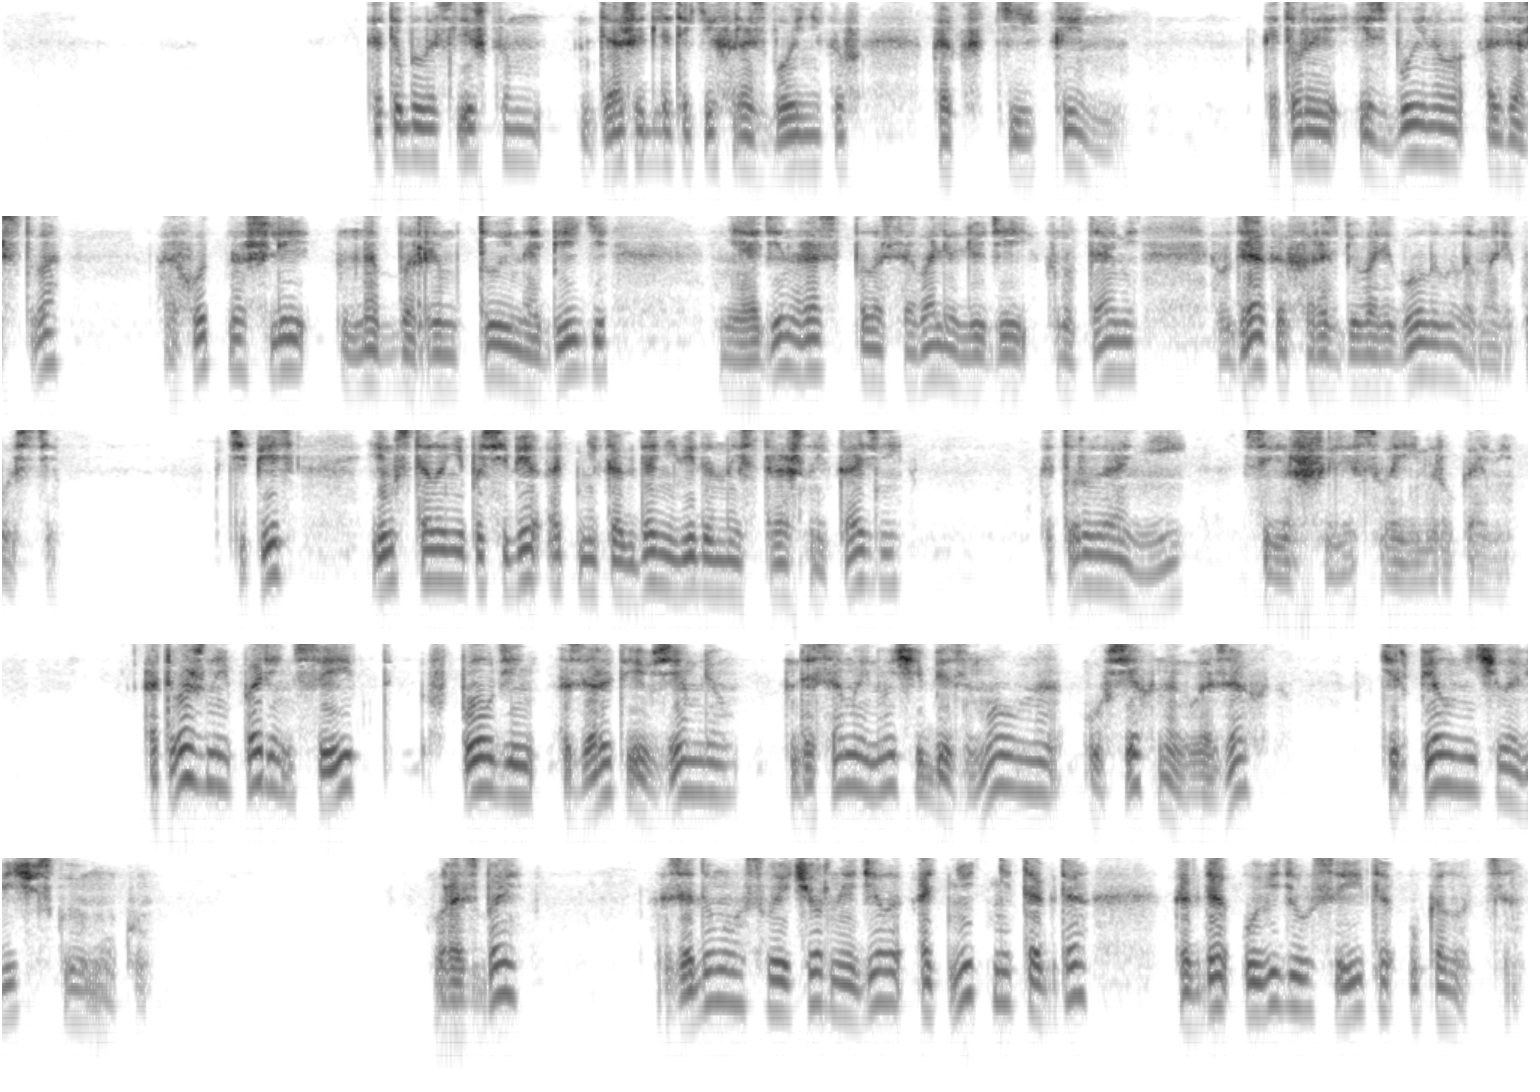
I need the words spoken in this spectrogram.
Это было слишком даже для таких разбойников, как Киким, которые из буйного озорства охотно шли на Барымту и набеги, не один раз полосовали людей кнутами, в драках разбивали головы, ломали кости. Теперь им стало не по себе от никогда не виданной страшной казни, которую они совершили своими руками. Отважный парень Саид в полдень, зарытый в землю, до самой ночи безмолвно у всех на глазах терпел нечеловеческую муку. Уразбай задумал свое черное дело отнюдь не тогда, когда увидел Саита у колодца.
